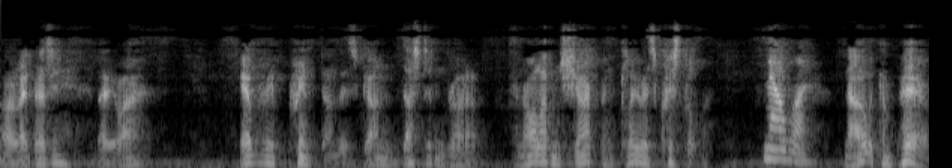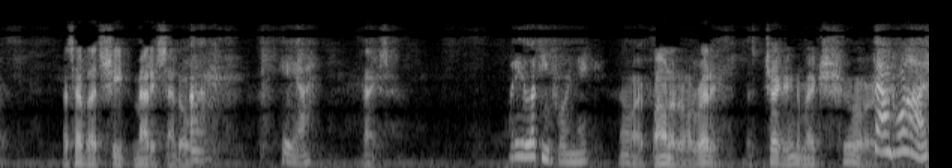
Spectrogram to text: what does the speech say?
All right, Patsy. There you are. Every print on this gun dusted and brought up, and all of them sharp and clear as crystal. Now what? Now we compare. Let's have that sheet Matty sent over. Um, here you are. Thanks. What are you looking for, Nick? Oh, I found it already. Just checking to make sure. Found what?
